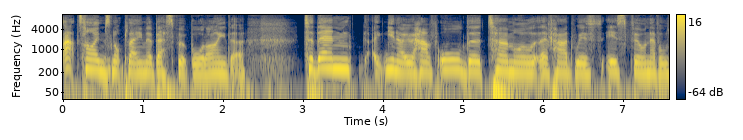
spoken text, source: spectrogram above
at times not playing their best football either. To then, you know, have all the turmoil that they've had with is Phil Neville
